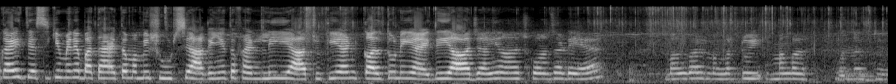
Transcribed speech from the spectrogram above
तो गाइज़ जैसे कि मैंने बताया था मम्मी शूट से आ गई हैं तो फाइनली ये आ चुकी है एंड कल तो नहीं आई थी आज आई आज कौन सा डे है? मंगल मंगल टू मंगल। वेनसडे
